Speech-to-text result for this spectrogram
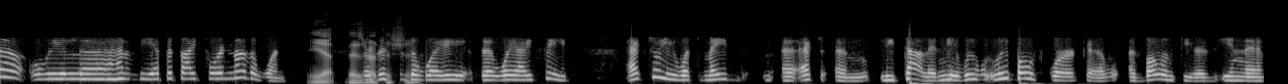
uh, we'll uh, have the appetite for another one. Yep, so this is the way the way I see it. Actually, what made uh, act, um, Lital and me, we we both work uh, as volunteers in uh,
